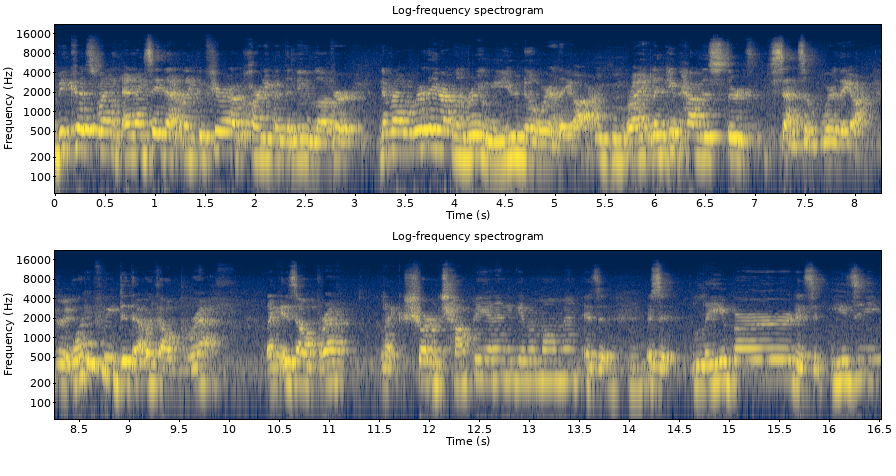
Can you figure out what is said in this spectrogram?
because when and I say that like if you're at a party with a new lover, no matter where they are in the room, you know where they are, mm-hmm. right? Like you have this third sense of where they are. Right. What if we did that with our breath? Like is our breath like short and choppy at any given moment? Is it mm-hmm. is it labored? Is it easy?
